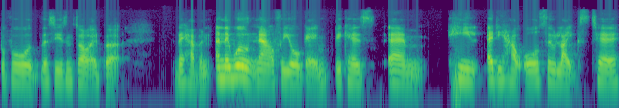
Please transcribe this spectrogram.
before the season started, but they haven't, and they won't now for your game because um he Eddie Howe also likes to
